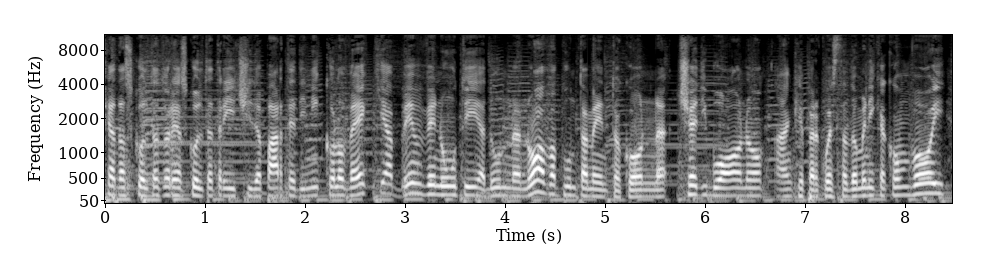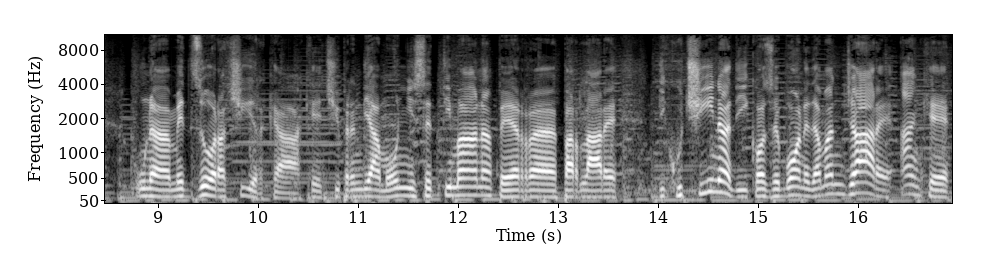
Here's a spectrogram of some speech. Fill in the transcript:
Domenica ad ascoltatori e ascoltatrici da parte di Niccolo Vecchia, benvenuti ad un nuovo appuntamento con C'è di buono anche per questa domenica con voi, una mezz'ora circa che ci prendiamo ogni settimana per eh, parlare di cucina, di cose buone da mangiare, anche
